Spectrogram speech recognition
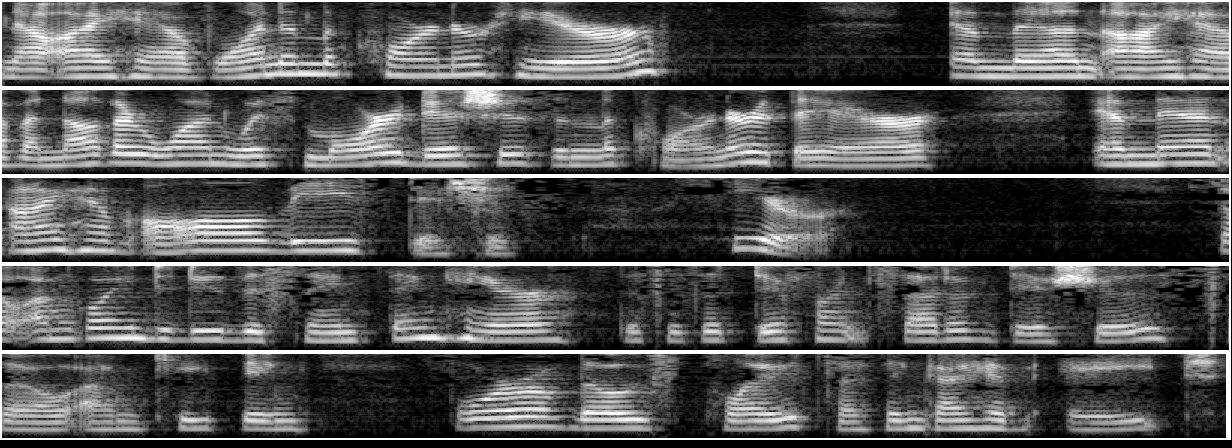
Now I have one in the corner here, and then I have another one with more dishes in the corner there, and then I have all these dishes here. So I'm going to do the same thing here. This is a different set of dishes, so I'm keeping four of those plates. I think I have eight.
